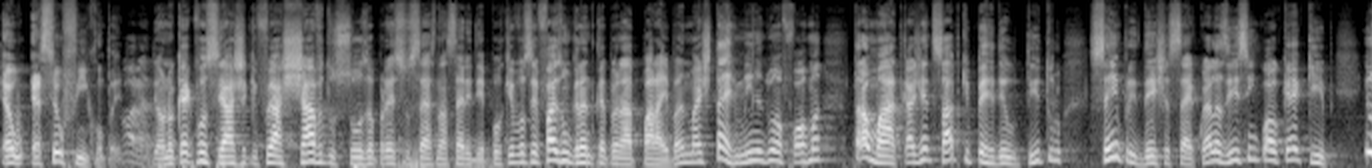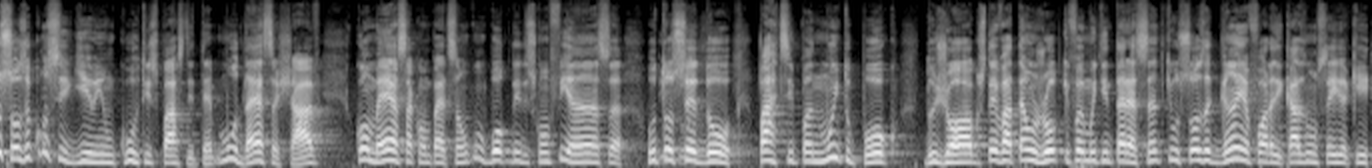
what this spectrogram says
é, o, é seu fim, companheiro. Agora, Deon, o que é que você acha que foi a chave do Souza para esse sucesso na Série D? Porque você faz um grande campeonato paraibano, mas termina de uma forma traumática. A gente sabe que perder o título sempre deixa sequelas, isso em qualquer equipe. E o Souza conseguiu, em um curto espaço de tempo, mudar essa chave, começa a competição com um pouco de desconfiança, o torcedor participando muito pouco dos jogos. Teve até um jogo que foi muito interessante, que o Souza ganha fora de casa, não sei aqui,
